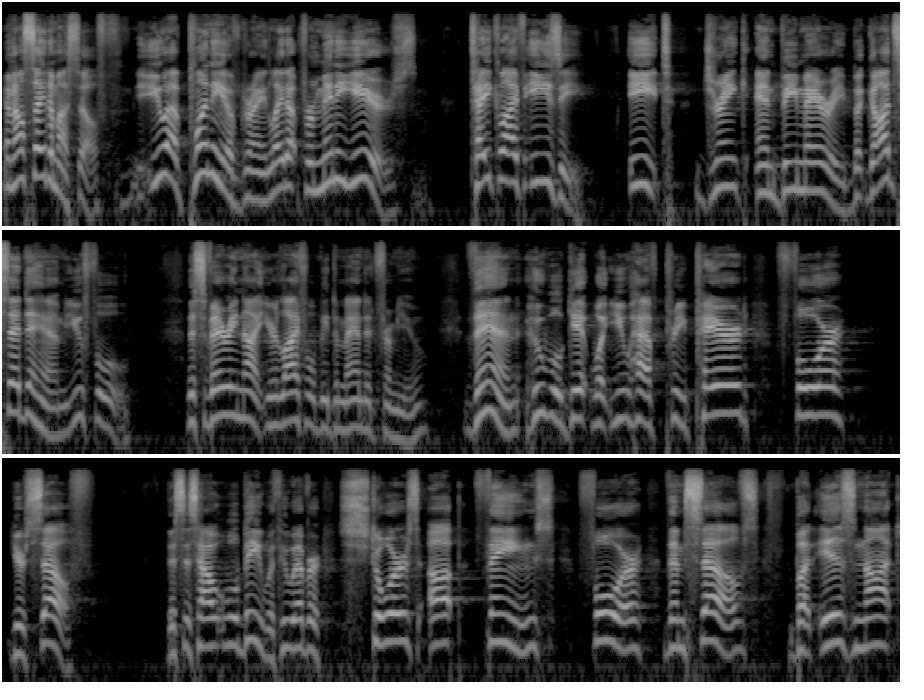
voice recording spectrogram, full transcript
And I'll say to myself, You have plenty of grain laid up for many years. Take life easy, eat, drink, and be merry. But God said to him, You fool, this very night your life will be demanded from you. Then who will get what you have prepared for yourself? This is how it will be with whoever stores up things for themselves but is not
